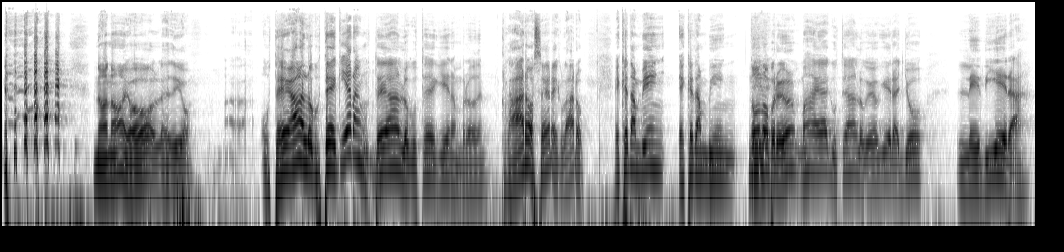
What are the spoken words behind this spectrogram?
No, no, yo les digo. Ustedes hagan lo que ustedes quieran. ustedes hagan lo que ustedes quieran, brother. Claro, Cere, claro. Es que también, es que también. No, eh, no, pero yo, más allá de que ustedes hagan lo que yo quiera, yo le diera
